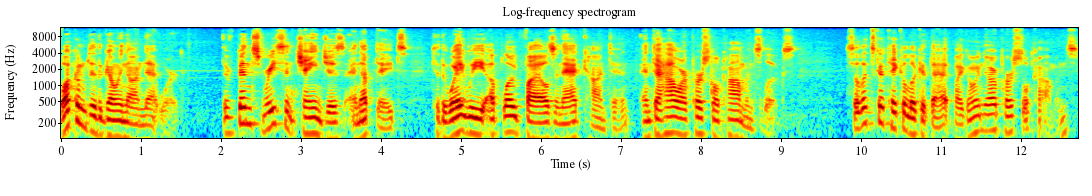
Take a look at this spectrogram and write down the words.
Welcome to the GoingOn Network. There have been some recent changes and updates to the way we upload files and add content and to how our personal commons looks. So let's go take a look at that by going to our personal commons.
